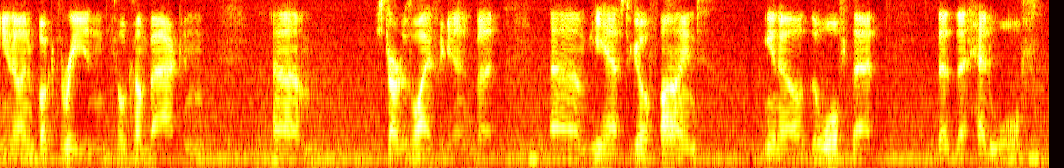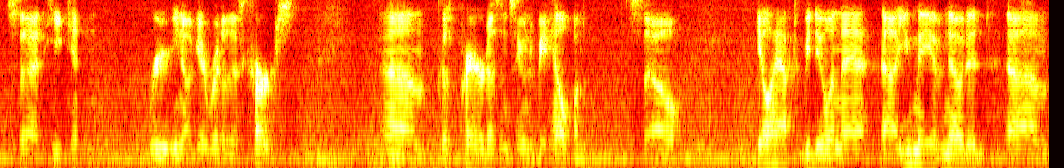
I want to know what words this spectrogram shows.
You know, in book three, and he'll come back and um, start his life again. But um, he has to go find, you know, the wolf that the, the head wolf, so that he can, re, you know, get rid of this curse. Because prayer doesn't seem to be helping, so you'll have to be doing that. Uh, you may have noted um,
